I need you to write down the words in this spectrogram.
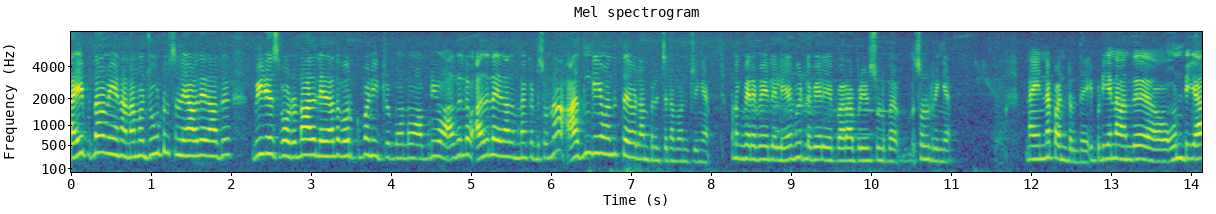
லைஃப் தான் வேணாம். நம்ம யூடியூப்ஸ்லையாவது ஏதாவது வீடியோஸ் போட்டோம் அதில் ஏதாவது ஒர்க் பண்ணிகிட்டு இருக்கோம் அப்படியோ அதில் அதில் ஏதாவது மெனக்கட்டு சொன்னால் அங்கேயும் வந்து தேவையில்லாம பிரச்சனை பண்ணுறீங்க உனக்கு வேறு வேலை இல்லையா? வீட்டில் வேலையை பாரு அப்படின்னு சொல்ல சொல்கிறீங்க நான் என்ன பண்ணுறது இப்படியே நான் வந்து ஒண்டியா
